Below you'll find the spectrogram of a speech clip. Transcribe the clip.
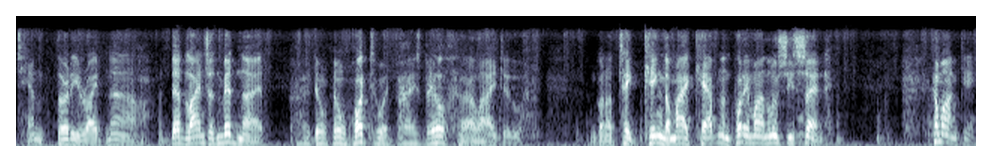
10.30 right now. The deadline's at midnight. I don't know what to advise, Bill. Well, I do. I'm going to take King to my cabin and put him on Lucy's scent. Come on, King.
